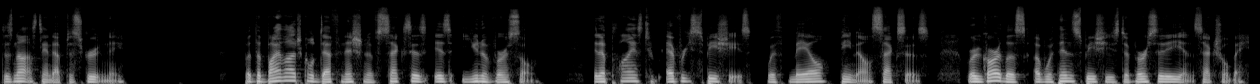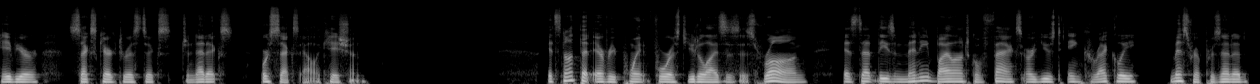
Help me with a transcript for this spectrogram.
does not stand up to scrutiny. But the biological definition of sexes is universal. it applies to every species with male female sexes, regardless of within species diversity in sexual behavior, sex characteristics, genetics, or sex allocation. It's not that every point Forrest utilizes is wrong, it's that these many biological facts are used incorrectly, misrepresented,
